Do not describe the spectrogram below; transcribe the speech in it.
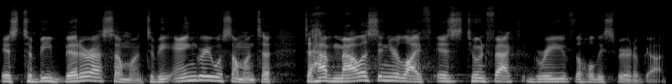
is to be bitter at someone, to be angry with someone, to, to have malice in your life is to, in fact, grieve the Holy Spirit of God.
